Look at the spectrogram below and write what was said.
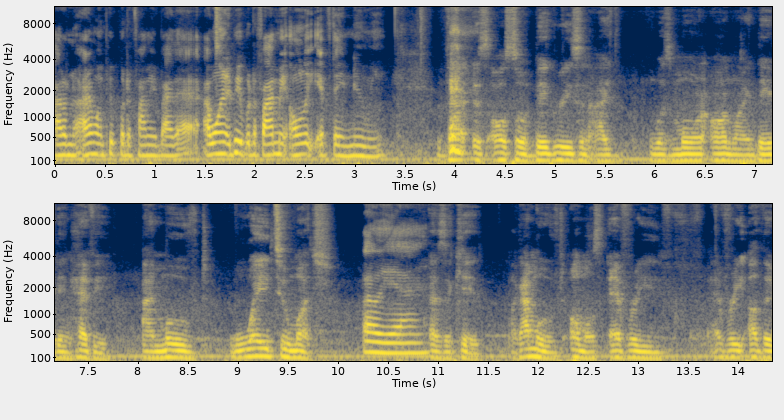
I don't know. I didn't want people to find me by that. I wanted people to find me only if they knew me. That is also a big reason I was more online dating heavy. I moved way too much Oh yeah. as a kid. Like I moved almost every every other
